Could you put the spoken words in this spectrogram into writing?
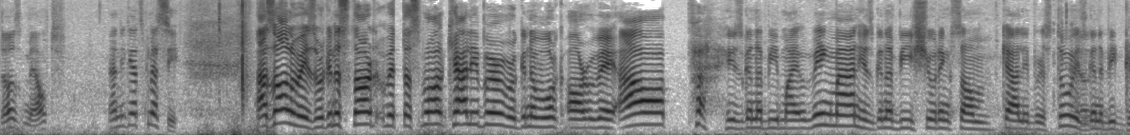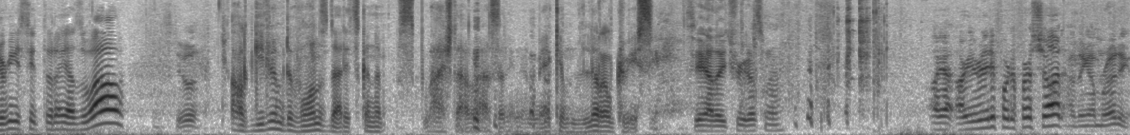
does melt and it gets messy. As always, we're gonna start with the small caliber. We're gonna work our way up. He's gonna be my wingman. He's gonna be shooting some calibers too. He's gonna be greasy today as well. Let's do it. I'll give him the ones that it's gonna splash that Vaseline and make him a little greasy. See how they treat us, man? Oh yeah, are you ready for the first shot? I think I'm ready. All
